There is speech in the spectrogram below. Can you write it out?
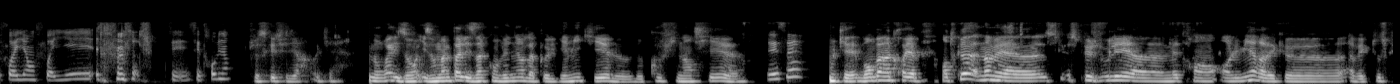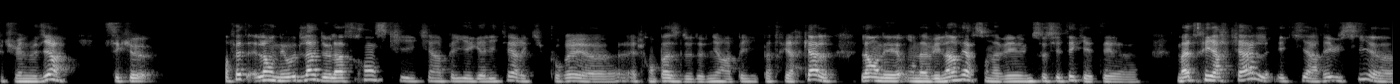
foyer en foyer, c'est trop bien. Je sais ce que tu veux dire, ok. Donc ouais, ils ont, ils ont même pas les inconvénients de la polygamie qui est le, coût financier. C'est ça. Ok, bon bah incroyable. En tout cas, non mais ce, que je voulais mettre en, en, lumière avec, avec tout ce que tu viens de me dire, c'est que en fait, là, on est au-delà de la France qui, qui, est un pays égalitaire et qui pourrait euh, être en passe de devenir un pays patriarcal. Là, on, avait l'inverse. On avait une société qui était euh, matriarcale et qui a réussi euh,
